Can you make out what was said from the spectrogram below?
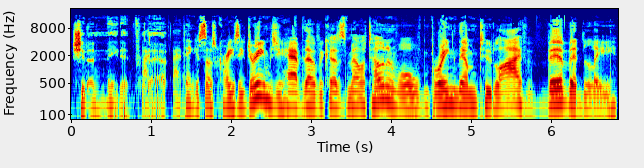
She doesn't need it for I, that. I think it's those crazy dreams you have though, because melatonin will bring them to life vividly.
